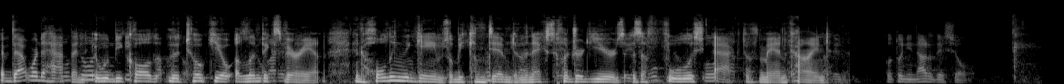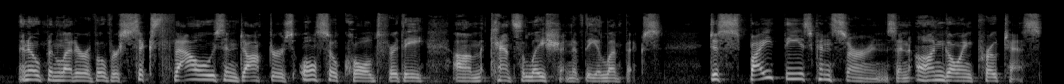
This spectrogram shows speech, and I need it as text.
If that were to happen, it would be called the Tokyo Olympics variant, and holding the Games will be condemned in the next hundred years as a foolish act of mankind. An open letter of over 6,000 doctors also called for the um, cancellation of the Olympics. Despite these concerns and ongoing protests,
